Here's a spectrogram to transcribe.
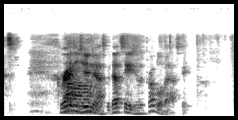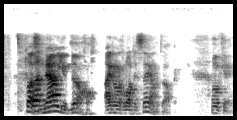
asking. Granted, you didn't Um, ask, but that saves you the trouble of asking. Plus, But- now you know. I don't have a lot to say on the topic. Okay.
